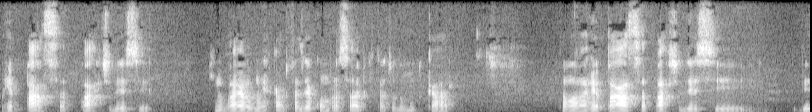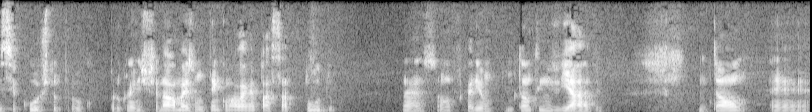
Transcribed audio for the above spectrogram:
repassa parte desse quem vai ao mercado fazer a compra sabe que está tudo muito caro. Então ela repassa parte desse desse custo para o cliente final, mas não tem como ela repassar tudo né? senão ficaria um, um tanto inviável. Então, é,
